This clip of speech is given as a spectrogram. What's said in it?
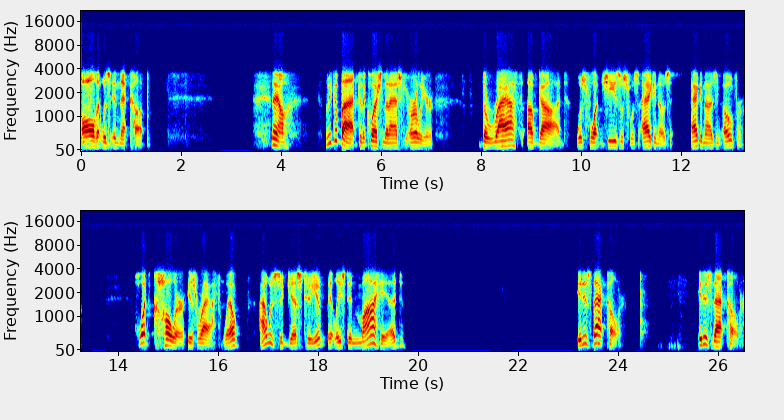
All that was in that cup. Now, let me go back to the question that I asked you earlier the wrath of God was what Jesus was agonizing, over. What color is wrath? Well, I would suggest to you, at least in my head, it is that color. It is that color.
